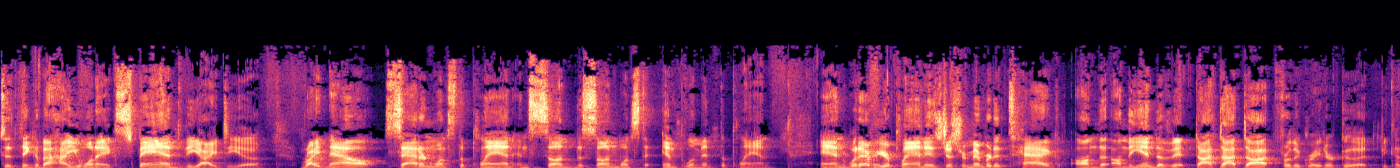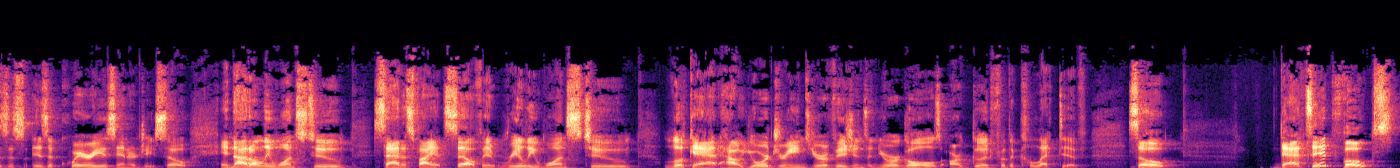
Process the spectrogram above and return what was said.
to think about how you want to expand the idea. Right now, Saturn wants the plan and Sun the Sun wants to implement the plan. And whatever your plan is, just remember to tag on the on the end of it dot dot dot for the greater good because this is Aquarius energy. So it not only wants to satisfy itself, it really wants to look at how your dreams, your visions and your goals are good for the collective. So that's it, folks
